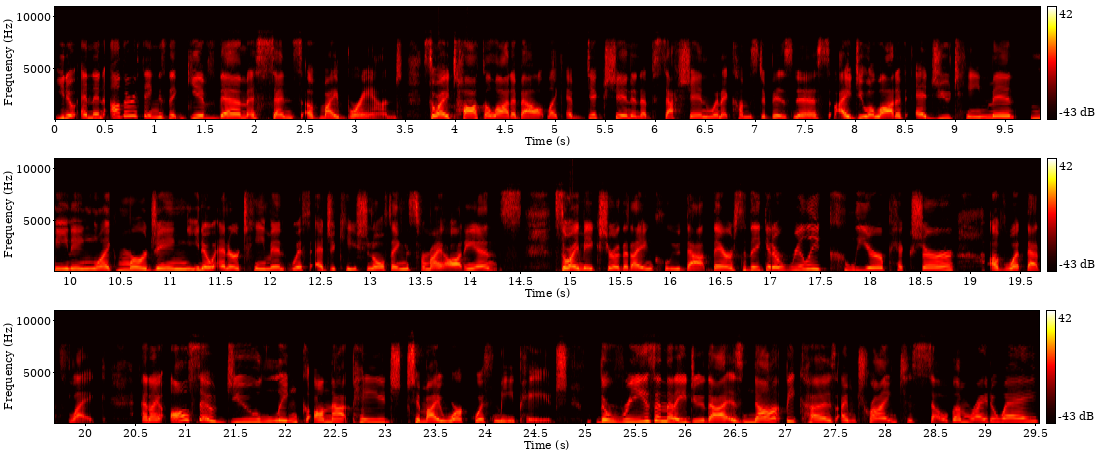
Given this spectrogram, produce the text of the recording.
you know, and then other things that give them a sense of my brand. So I talk a lot about like addiction and obsession when it comes to business. I do a lot of edutainment, meaning like merging, you know, entertainment with educational things for my audience. So I make sure that I include that there so they get a really clear picture of what that's like. And I also do link on that page to my work with me page. The reason that I do that is not because I'm trying to sell them right away,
